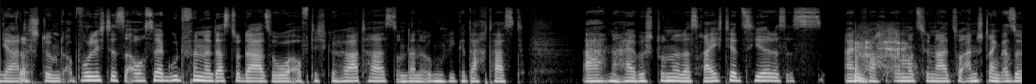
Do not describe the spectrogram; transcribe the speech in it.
Ja, das ja. stimmt. Obwohl ich das auch sehr gut finde, dass du da so auf dich gehört hast und dann irgendwie gedacht hast, ah, eine halbe Stunde, das reicht jetzt hier. Das ist einfach emotional zu anstrengend. Also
